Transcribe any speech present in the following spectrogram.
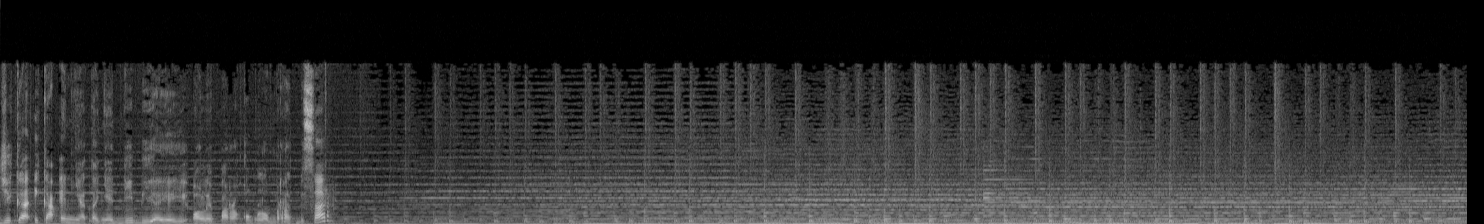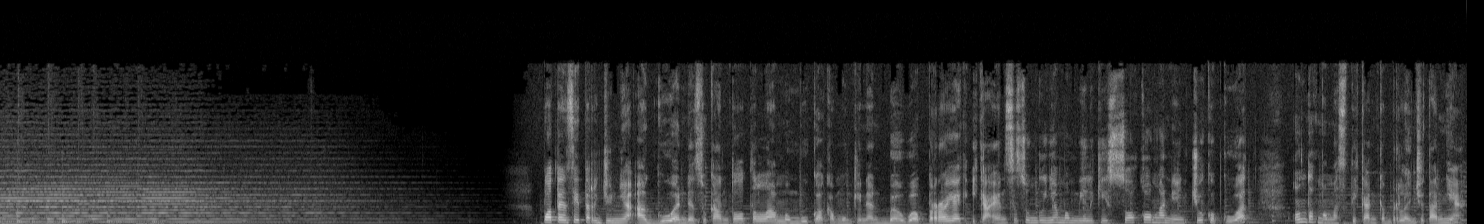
jika IKN nyatanya dibiayai oleh para konglomerat besar? Potensi terjunnya Aguan dan Sukanto telah membuka kemungkinan bahwa proyek IKN sesungguhnya memiliki sokongan yang cukup kuat untuk memastikan keberlanjutannya.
